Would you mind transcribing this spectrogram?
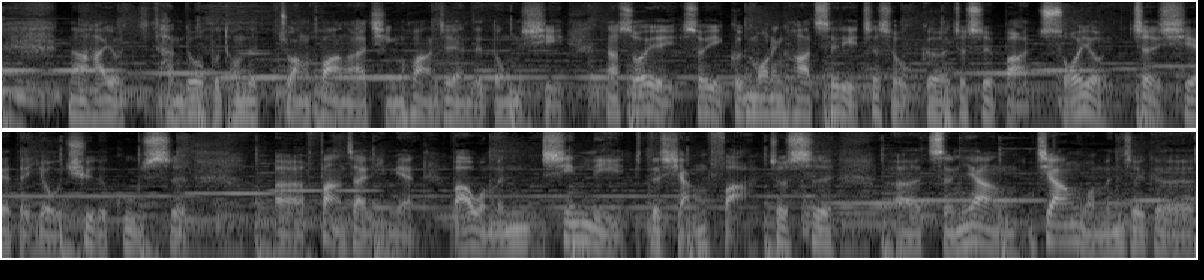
嗯、那还有很多不同的状况啊情况这样的东西，那所以所以 Good Morning Hot City 这首歌就是把所有这些。有趣的故事，呃，放在里面，把我们心里的想法，就是呃，怎样将我们这个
